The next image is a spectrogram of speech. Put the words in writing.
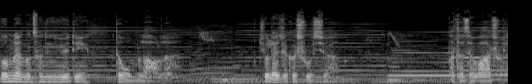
我们两个曾经约定，等我们老了，就来这棵树下，把它再挖出来。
